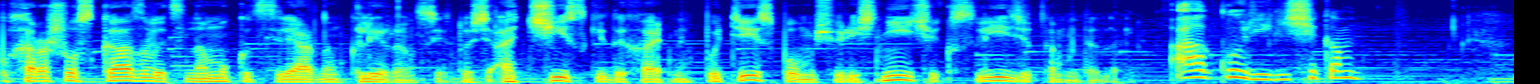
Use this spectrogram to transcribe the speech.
хорошо сказывается на мукоцилиарном клиренсе, то есть очистке дыхательных путей с помощью ресничек, слизи там, и так далее. А курильщикам?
